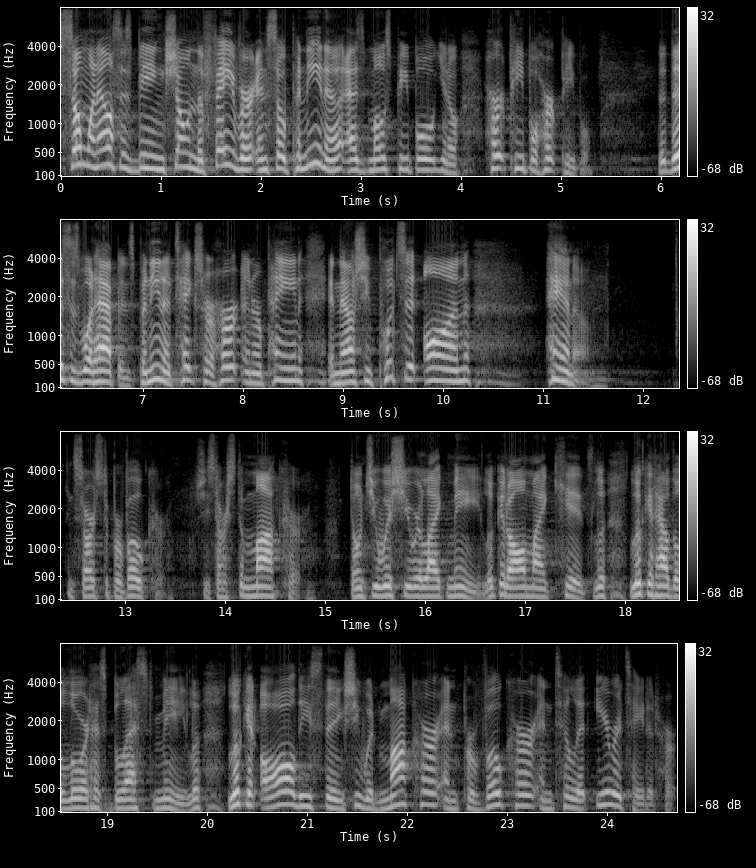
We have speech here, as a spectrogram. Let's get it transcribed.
someone else is being shown the favor, and so Penina, as most people, you know, hurt people hurt people. This is what happens. Penina takes her hurt and her pain, and now she puts it on Hannah and starts to provoke her. She starts to mock her. Don't you wish you were like me? Look at all my kids. Look, look at how the Lord has blessed me. Look, look at all these things. She would mock her and provoke her until it irritated her.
